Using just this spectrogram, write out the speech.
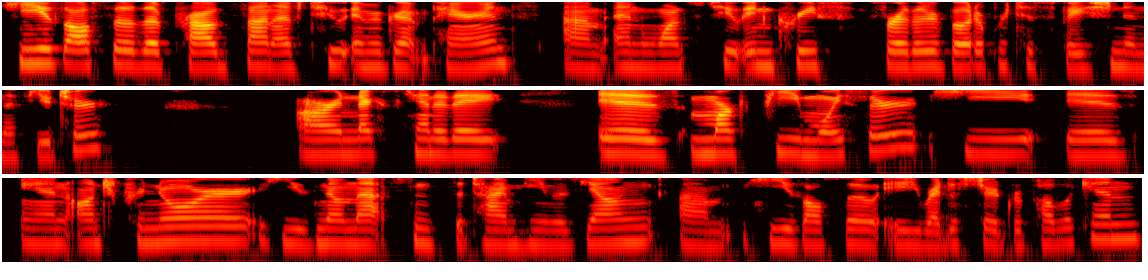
he is also the proud son of two immigrant parents um, and wants to increase further voter participation in the future. Our next candidate is Mark P. Meuser. He is an entrepreneur. He's known that since the time he was young. Um, he's also a registered Republican,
